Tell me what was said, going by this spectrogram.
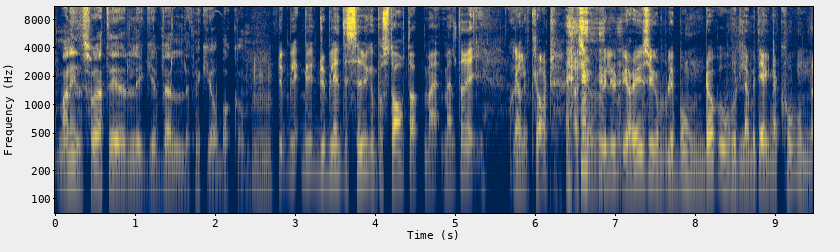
man insåg att det ligger väldigt mycket jobb bakom. Mm. Du, bli- du blev inte sugen på att starta ett mä- mälteri? Självklart. Alltså jag, vill, jag är ju sugen på att bli bonde och odla mitt egna korn.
